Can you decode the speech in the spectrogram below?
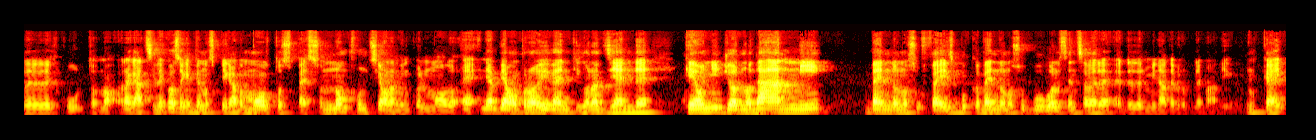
del, del, culto. No, ragazzi, le cose che vi hanno spiegato molto spesso non funzionano in quel modo e ne abbiamo prove viventi con aziende che ogni giorno da anni vendono su Facebook, vendono su Google senza avere determinate problematiche. Ok?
